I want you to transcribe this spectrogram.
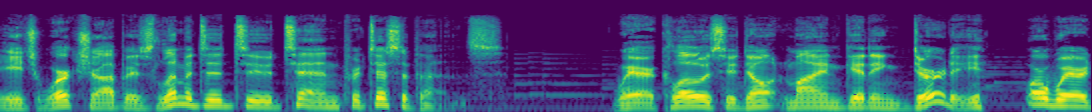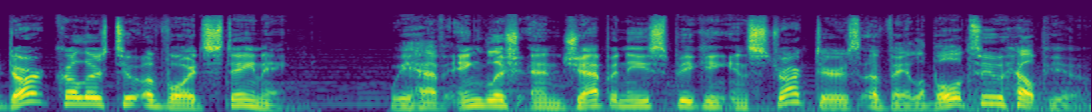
Each workshop is limited to 10 participants. Wear clothes you don't mind getting dirty or wear dark colors to avoid staining. We have English and Japanese speaking instructors available to help you.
